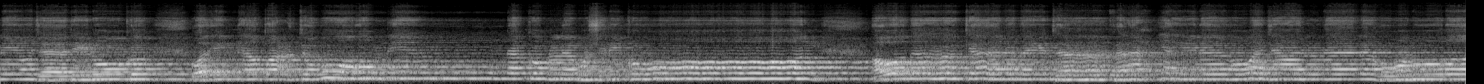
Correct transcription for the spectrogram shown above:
ليجادلوكم. وإن أطعتموهم لمشركون أو من كان ميتا فأحييناه وجعلنا له نورا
